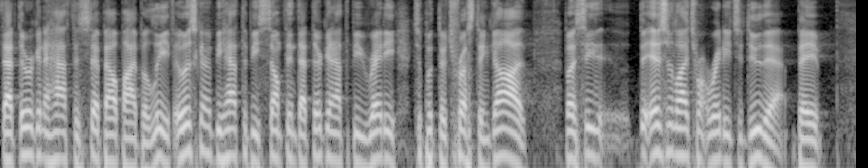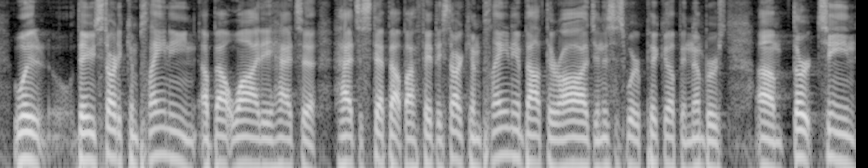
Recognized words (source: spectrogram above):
that they were going to have to step out by belief. It was going to be have to be something that they're going to have to be ready to put their trust in God. But see, the Israelites weren't ready to do that. They would they started complaining about why they had to had to step out by faith. They started complaining about their odds, and this is where we pick up in Numbers um, 13,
